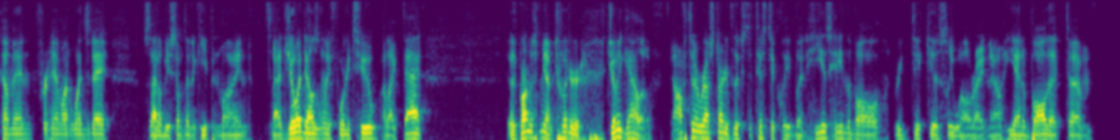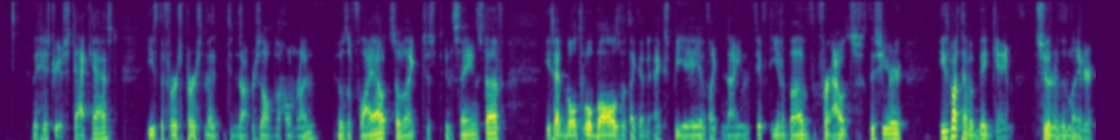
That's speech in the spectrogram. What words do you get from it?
come in for him on Wednesday. So that'll be something to keep in mind. Uh, Jo Adell's only 42. I like that. It was brought up to me on Twitter. Joey Gallo, off to a rough start if you look statistically, but he is hitting the ball ridiculously well right now. He had a ball that, um, in the history of StatCast, he's the first person that did not result in a home run. It was a flyout. So, like, just insane stuff. He's had multiple balls with like an XBA of like 950 and above for outs this year. He's about to have a big game sooner than later.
